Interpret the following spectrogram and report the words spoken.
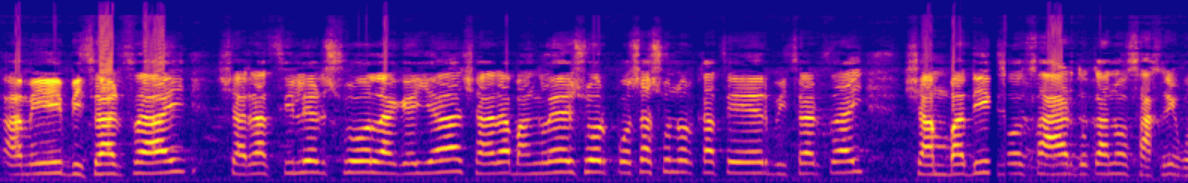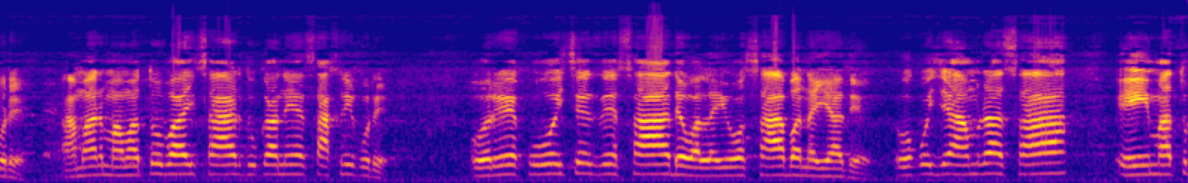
আমি বিচার চাই সারা সিলেট শো লাগাইয়া সারা বাংলাদেশের প্রশাসনের কাছে এর বিচার চাই সাংবাদিক ও চার দোকানও চাকরি করে। আমার মামাতো ভাই চার দোকানে চাকরি করে। ওরে কইছে যে চা দেওয়া লাগে, ও চা বানাইয়া দে। ও কই যে আমরা চা এই মাত্র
